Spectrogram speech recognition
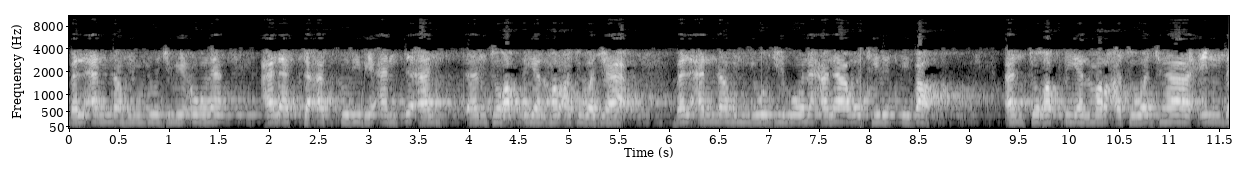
بل أنهم يجمعون على التأكد بأن أن تغطي المرأة وجهها بل أنهم يوجبون على وجه الاتفاق أن تغطي المرأة وجهها عند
